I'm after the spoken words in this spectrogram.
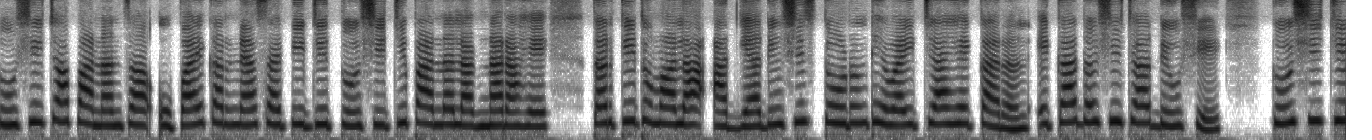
तुळशीच्या पानांचा उपाय करण्यासाठी जी तुळशीची पानं लागणार आहे तर ती तुम्हाला आदल्या दिवशीच तोडून ठेवायची आहे. कारण एकादशीच्या दिवशी तुळशीची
